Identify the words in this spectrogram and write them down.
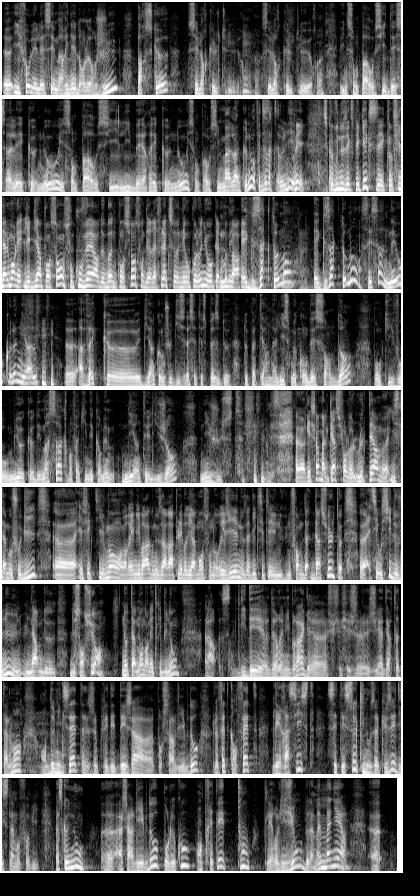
euh, il faut les laisser mariner dans leur jus parce que c'est leur culture. Hein, c'est leur culture. Hein. Ils ne sont pas aussi dessalés que nous, ils ne sont pas aussi libérés que nous, ils ne sont pas aussi malins que nous. En fait, c'est ça que ça veut dire. Oui. Ce que vous nous expliquez, c'est que finalement, les, bien-pensants, sous couvert de bonne conscience, ont des réflexes néocoloniaux, quelque Mais part. Exactement. Exactement, c'est ça, néocolonial, euh, avec, euh, eh bien, comme je disais, cette espèce de, paternalisme condescendant, bon, qui vaut mieux que des massacres, mais enfin qui n'est quand même ni intelligent ni juste. Euh, Richard Malka, sur le, terme islamophobie, effectivement, Rémi Brague nous a rappelé brillamment son origine, nous a dit que c'était une, forme d'insulte. c'est aussi devenu une, arme de censure, notamment dans les tribunaux. Alors, l'idée euh, de Rémi Brague, euh, j'y adhère totalement. En 2007, je plaidais déjà euh, pour Charlie Hebdo le fait qu'en fait, les racistes, c'était ceux qui nous accusaient d'islamophobie. Parce que nous, à Charlie Hebdo, pour le coup, on traitait toutes les religions de la même manière.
